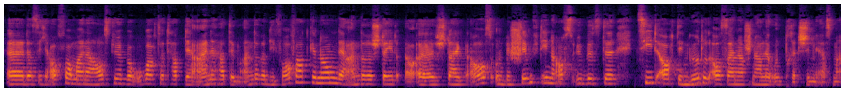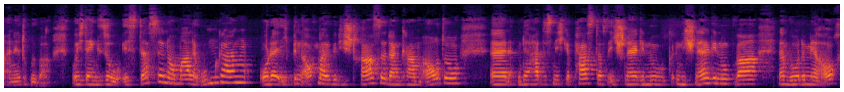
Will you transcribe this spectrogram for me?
äh, dass ich auch vor meiner Haustür beobachtet habe, der eine hat dem anderen die Vorfahrt genommen, der andere steht, äh, steigt aus und beschimpft ihn aufs Übelste, zieht auch den Gürtel aus seiner Schnalle und pritscht ihm erstmal eine drüber. Wo ich denke, so, ist das der normale Umgang? Oder ich bin auch mal über die Straße, dann kam ein Auto, äh, der hat es nicht gepasst, dass ich schnell genug, nicht schnell genug war, dann wurde mir auch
